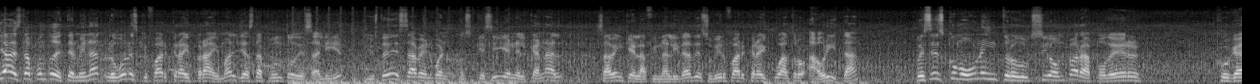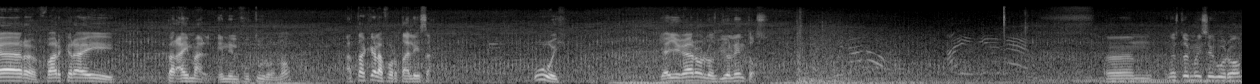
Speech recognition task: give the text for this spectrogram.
ya está a punto de terminar. Lo bueno es que Far Cry Primal ya está a punto de salir. Y ustedes saben, bueno, los que siguen el canal, saben que la finalidad de subir Far Cry 4 ahorita, pues es como una introducción para poder jugar Far Cry Primal en el futuro, ¿no? Ataca la fortaleza. Uy, ya llegaron los violentos. Em, no estoy muy seguro.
